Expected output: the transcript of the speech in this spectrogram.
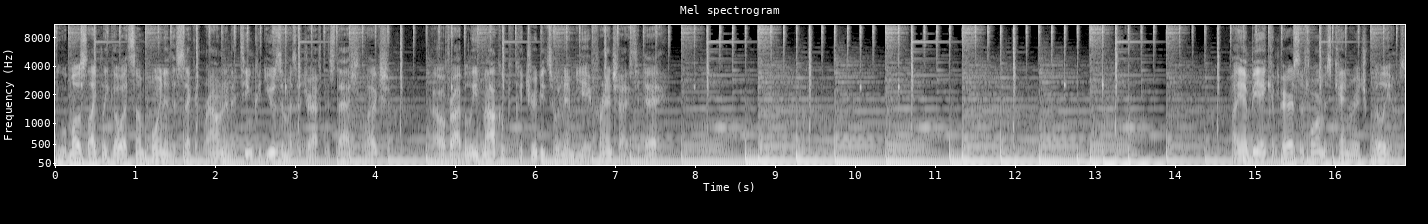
He will most likely go at some point in the second round and a team could use him as a draft and stash selection. However, I believe Malcolm could contribute to an NBA franchise today. My NBA comparison for him is Kenrich Williams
